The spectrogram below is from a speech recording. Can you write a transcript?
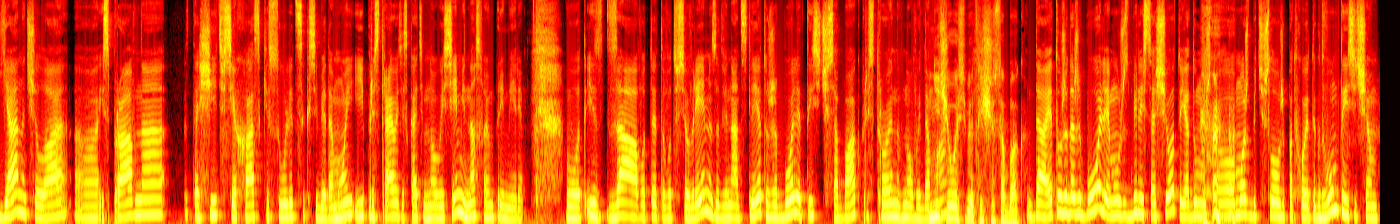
я начала э, исправно тащить всех хаски с улицы к себе домой и пристраивать, искать им новые семьи на своем примере. Вот. И за вот это вот все время, за 12 лет, уже более тысячи собак пристроены в новые дома. Ничего себе, тысяча собак. Да, это уже даже более, мы уже сбились со счета. Я думаю, что, может быть, число уже подходит и к двум тысячам,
